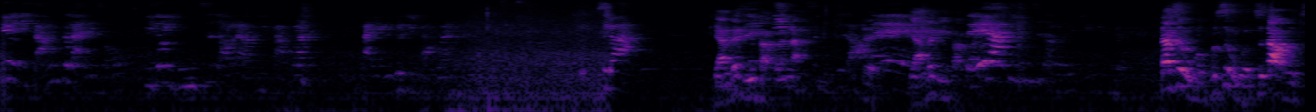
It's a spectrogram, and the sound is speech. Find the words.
因为你上次来的时候，你都已经知道了李法官，还有一个李法官，是吧？两个理法官了，你是不知道，对，哎，两个理法官。对呀，你已经知道了，你但是我不是我知道，我只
